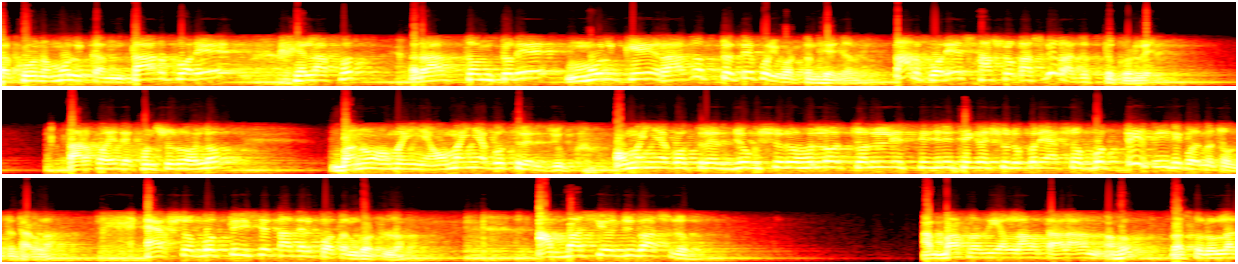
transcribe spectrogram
তখন মুলকান, তারপরে খেলাফত রাজতন্ত্রে মুলকে রাজত্বতে পরিবর্তন হয়ে যাবে। তারপরে শাসক আসবে, রাজত্ব করবে। তারপরে দেখুন, শুরু হলো বানু অমাইয়া অমাইয়া গোত্রের যুগ। অমাইয়া গোত্রের যুগ শুরু হলো চল্লিশ হিজড়ি থেকে শুরু করে একশো বত্রিশ হিজড়ি পর্যন্ত চলতে থাকল। একশো বত্রিশে তাদের পতন ঘটলো। আব্বাসীয় যুগ আসলো। আব্বাস রাজি আল্লাহ রসুল্লাহ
